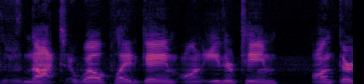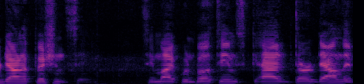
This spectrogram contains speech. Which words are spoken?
This was not a well played game on either team on third down efficiency. Seemed like when both teams had third down, they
